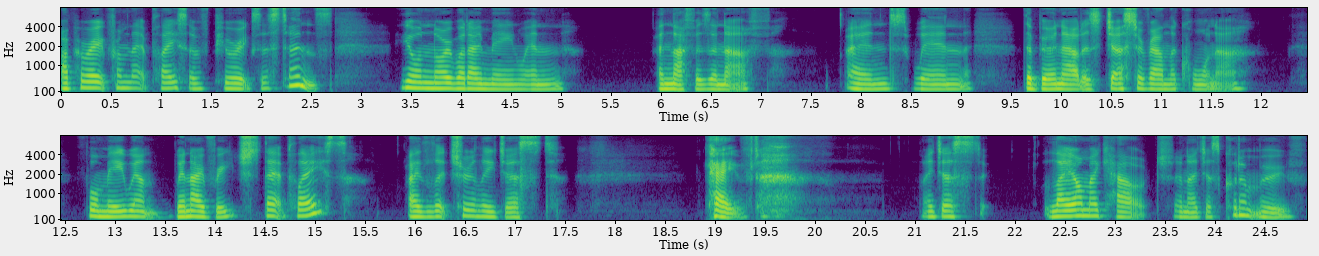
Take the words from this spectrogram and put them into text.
operate from that place of pure existence, you'll know what I mean when enough is enough and when the burnout is just around the corner. For me, when, when I reached that place, I literally just caved. I just lay on my couch and I just couldn't move.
